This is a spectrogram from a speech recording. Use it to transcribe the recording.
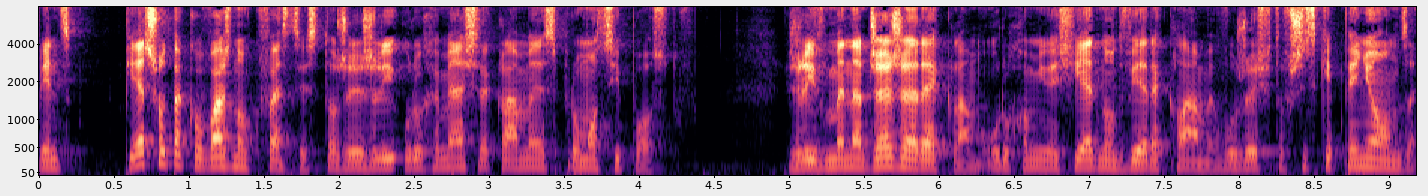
Więc pierwszą taką ważną kwestią jest to, że jeżeli uruchamiałeś reklamy z promocji postów, jeżeli w menadżerze reklam uruchomiłeś jedną, dwie reklamy, włożyłeś w to wszystkie pieniądze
